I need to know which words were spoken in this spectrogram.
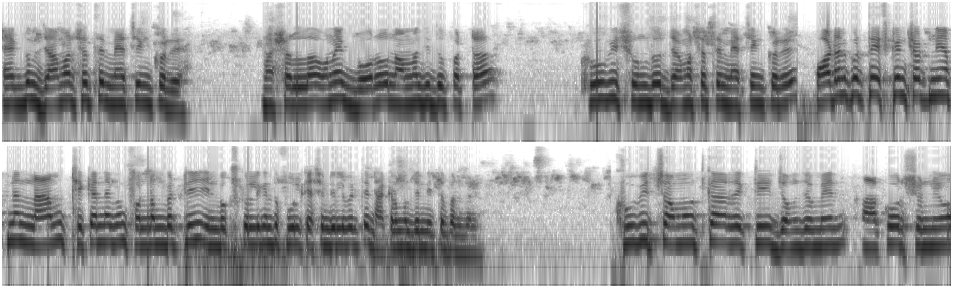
একদম জামার সাথে ম্যাচিং করে। মাসাল্লাহ অনেক বড় নামাজি দুপাট্টা। খুবই সুন্দর জামার সাথে ম্যাচিং করে। অর্ডার করতে স্ক্রিনশট নিয়ে আপনার নাম, ঠিকানা এবং ফোন নাম্বারটি ইনবক্স করলে কিন্তু ফুল ক্যাশ অন ডেলিভারিতে ঢাকার মধ্যে নিতে পারবেন। খুবই চমৎকার একটি জমজমের, আকর্ষণীয়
